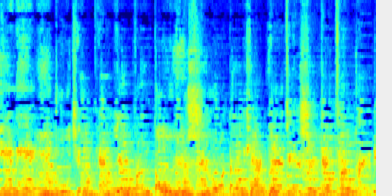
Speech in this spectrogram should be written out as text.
一里雨渡青天，迎风斗雨，势若登天，跃进时间沧海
